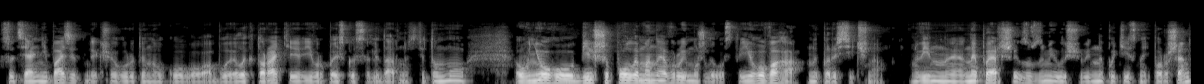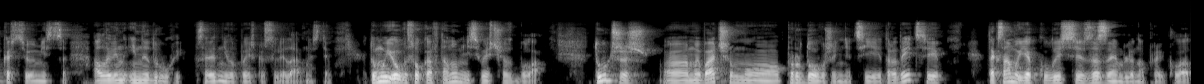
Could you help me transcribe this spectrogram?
соціальній базі, якщо говорити науково, або електораті Європейської солідарності. Тому у нього більше поле маневру і можливостей. Його вага непересічна. Він не перший, зрозуміло, що він не потіснить Порошенка з цього місця, але він і не другий в середньоєвропейської солідарності. Тому його висока автономність весь час була. Тут же ж ми бачимо продовження цієї традиції, так само, як колись за землю, наприклад,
